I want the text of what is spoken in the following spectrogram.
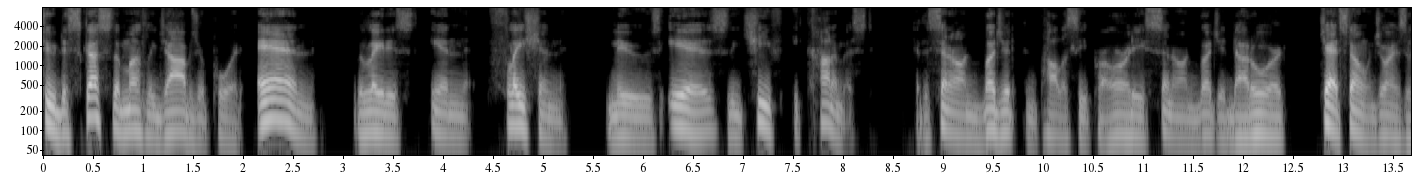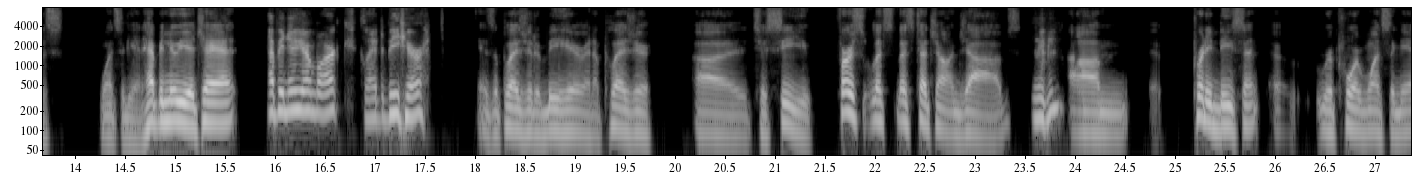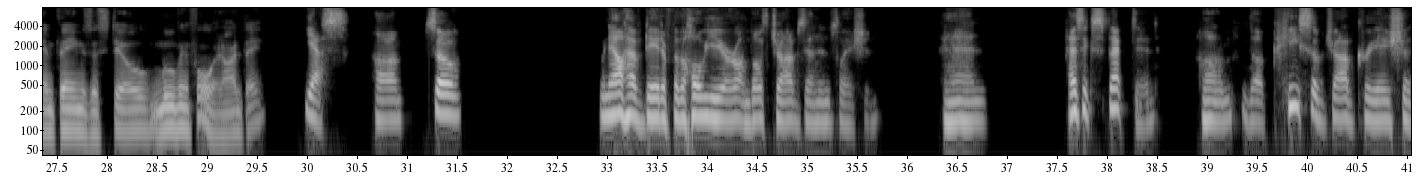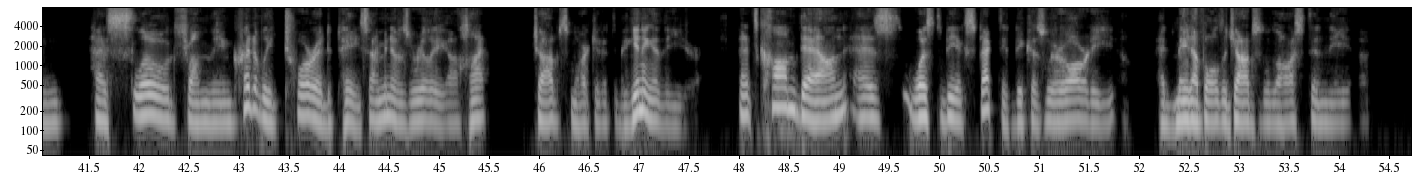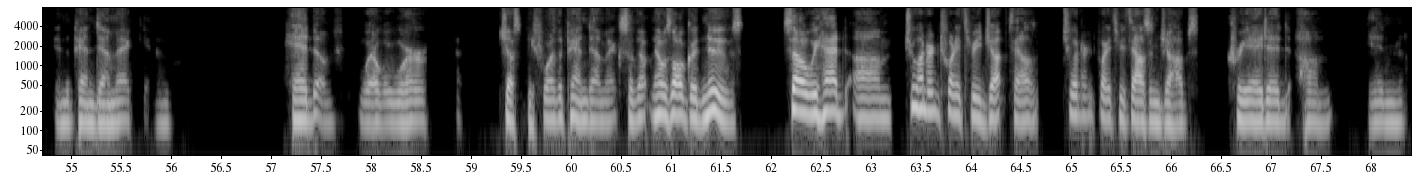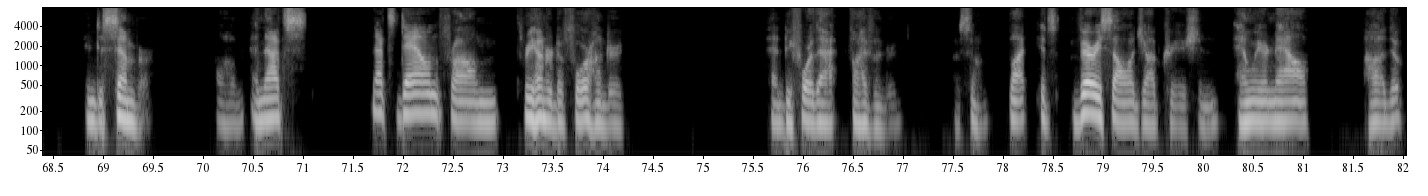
to discuss the monthly jobs report and the latest inflation news is the chief economist at the Center on Budget and Policy Priorities, centeronbudget.org. Chad Stone joins us once again. Happy New Year, Chad. Happy New Year, Mark. Glad to be here. It's a pleasure to be here and a pleasure uh, to see you. First, let's let's touch on jobs. Mm-hmm. Um, pretty decent uh, report once again. Things are still moving forward, aren't they? Yes. Um, so we now have data for the whole year on both jobs and inflation. And as expected, um, the pace of job creation has slowed from the incredibly torrid pace. I mean, it was really a hot jobs market at the beginning of the year. And it's calmed down as was to be expected because we were already had made up all the jobs we lost in the uh, in the pandemic and head of where we were just before the pandemic. So that, that was all good news. So we had um, 223 jo- 223,000 jobs created um, in in December, um, and that's that's down from 300 to 400, and before that 500. So, but it's very solid job creation, and we are now uh, the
